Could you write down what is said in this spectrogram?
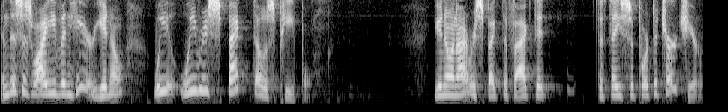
And this is why, even here, you know, we, we respect those people. You know, and I respect the fact that, that they support the church here.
